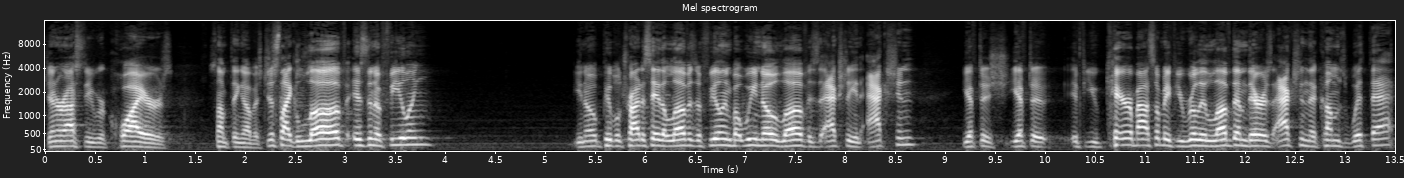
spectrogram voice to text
Generosity requires something of us. Just like love isn't a feeling. You know, people try to say that love is a feeling, but we know love is actually an action. You have to, you have to, if you care about somebody, if you really love them, there is action that comes with that.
